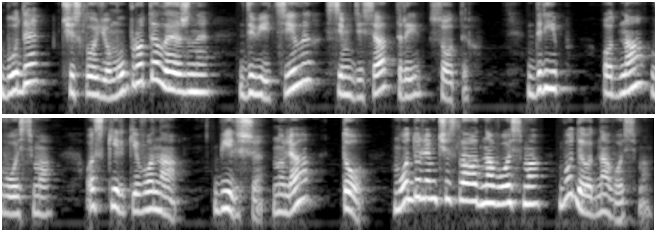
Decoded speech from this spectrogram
Буде число йому протилежне 2,73. Дріб 1 восьма. Оскільки вона більше нуля, то модулем числа 1 восьма буде 1 восьма.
